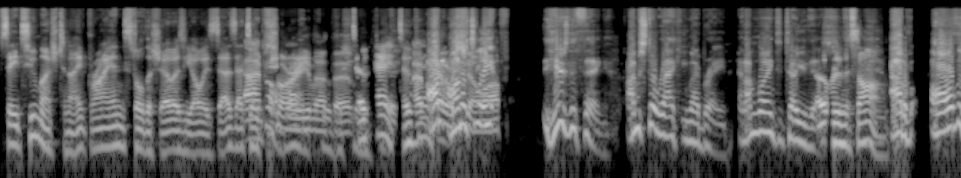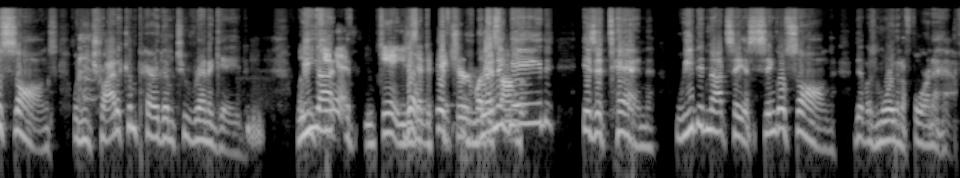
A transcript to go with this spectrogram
say too much tonight. Brian stole the show as he always does. That's I'm okay. sorry Brian. about that. It's okay. It's okay. I'm Hon- kind of a honestly. Here's the thing I'm still racking my brain, and I'm going to tell you this. Over the song. Out of all the songs, when you try to compare them to Renegade, Well, we you got can't. if, you can't. You just no, have to picture what the song. Renegade is a 10. We did not say a single song that was more than a four and a half.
